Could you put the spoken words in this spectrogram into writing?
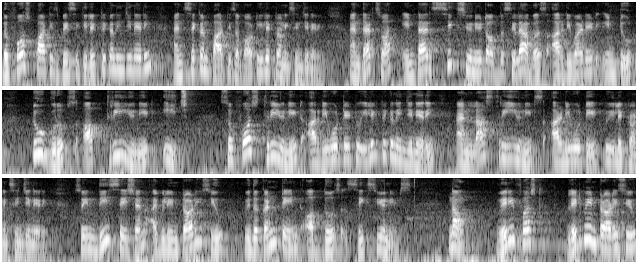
The first part is basic electrical engineering and second part is about electronics engineering. And that's why entire six unit of the syllabus are divided into two groups of three unit each. So first three unit are devoted to electrical engineering and last three units are devoted to electronics engineering. So in this session i will introduce you with the content of those six units. Now very first let me introduce you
